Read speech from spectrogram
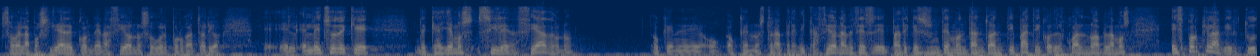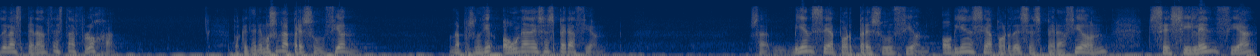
sobre la posibilidad de condenación o sobre el purgatorio. El, hecho de que, de que hayamos silenciado, ¿no? O que, o, que, nuestra predicación a veces eh, parece que es un tema un tanto antipático del cual no hablamos, es porque la virtud de la esperanza está floja. Porque tenemos una presunción, una presunción o una desesperación o sea, bien sea por presunción o bien sea por desesperación, se silencia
